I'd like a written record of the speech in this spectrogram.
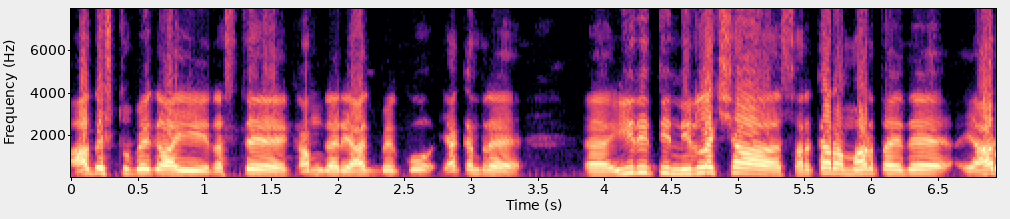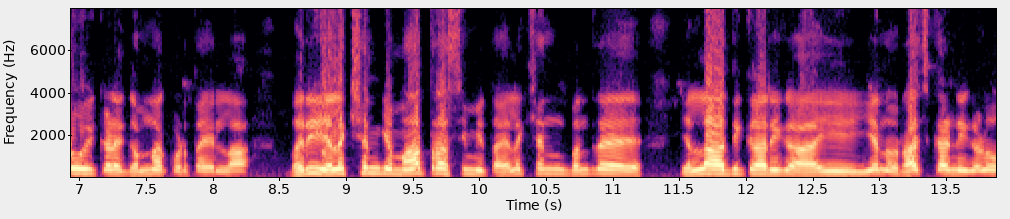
ಆದಷ್ಟು ಬೇಗ ಈ ರಸ್ತೆ ಕಾಮಗಾರಿ ಆಗ್ಬೇಕು. ಯಾಕಂದ್ರೆ ಈ ರೀತಿ ನಿರ್ಲಕ್ಷ್ಯ ಸರ್ಕಾರ ಮಾಡ್ತಾ ಇದೆ. ಯಾರು ಈ ಕಡೆ ಗಮನ ಕೊಡ್ತಾ ಇಲ್ಲ. ಬರೀ ಎಲೆಕ್ಷನ್ಗೆ ಮಾತ್ರ ಸೀಮಿತ. ಎಲೆಕ್ಷನ್ ಬಂದ್ರೆ ಎಲ್ಲ ಅಧಿಕಾರಿಗ, ಈ ಏನು ರಾಜಕಾರಣಿಗಳು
